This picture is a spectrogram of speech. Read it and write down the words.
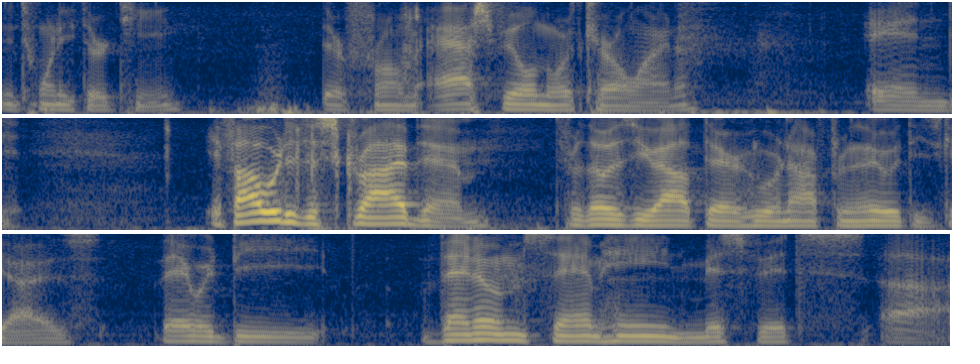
in 2013. They're from Asheville, North Carolina. And if I were to describe them for those of you out there who are not familiar with these guys, they would be Venom, Samhain, Misfits, uh,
